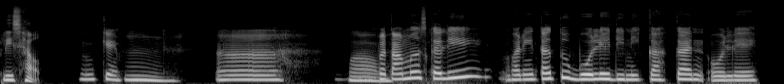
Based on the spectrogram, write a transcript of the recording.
Please help. Okay. Hmm. Uh, Wow. Pertama sekali, wanita tu boleh dinikahkan oleh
